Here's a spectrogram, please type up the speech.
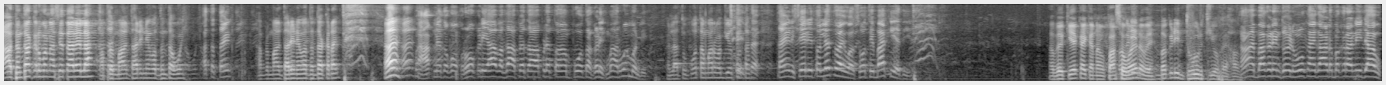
આ ધંધા કરવાના છે તારેલા? આપણે માલ ધારીને એવા ધંધા હોય. આ તો તૈણ આપણે માલ ધારીને એવા ધંધા કરાય. હા? આપને તો કોક રોકડી આવક આપે તો આપણે તો આમ પોતા ઘડીક મારવા માંડી. એટલે તું પોતા મારવા ગયો તો તાર- શેરી તો લેતો આવ્યો સોથી બાકી હતી. હવે કે કઈ કે પાછો વાયર હવે? બગડીને ધૂળ થયો હે હા હા બગડીને ધોઈને હું કઈ ગાડ બકરા નહીં જાઉં.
